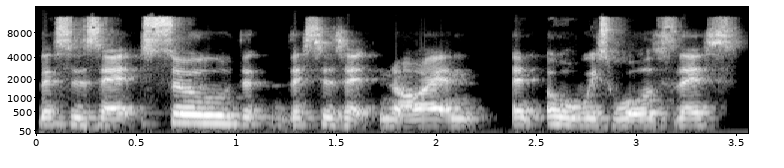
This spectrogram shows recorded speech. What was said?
this is it. So that this is it now, and it always was this.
